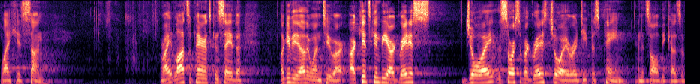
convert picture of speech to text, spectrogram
like his son. Right? Lots of parents can say the I'll give you the other one too. Our, our kids can be our greatest joy, the source of our greatest joy or our deepest pain, and it's all because of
